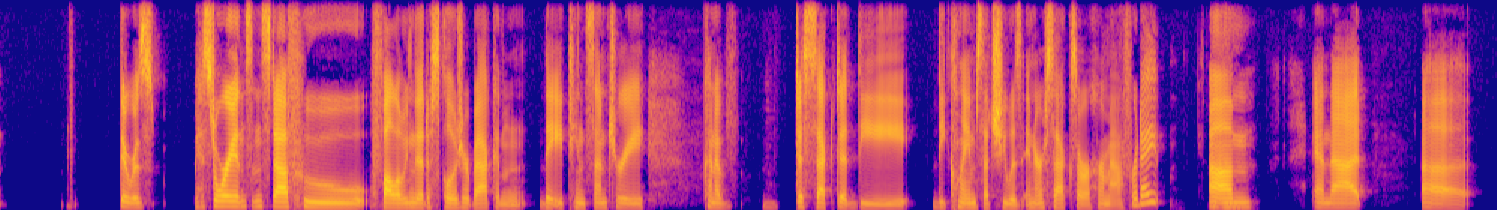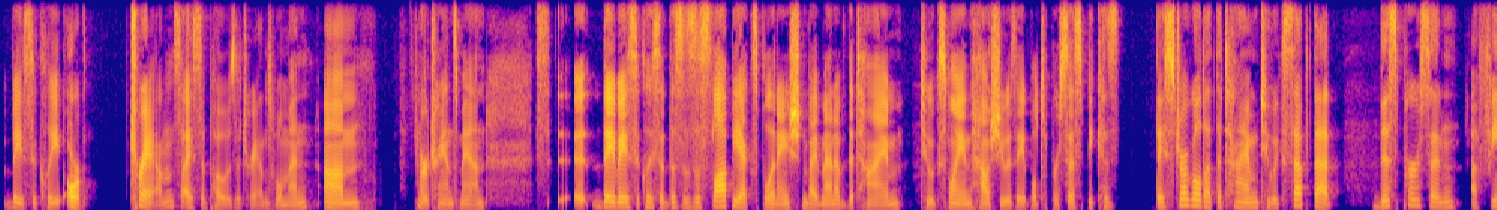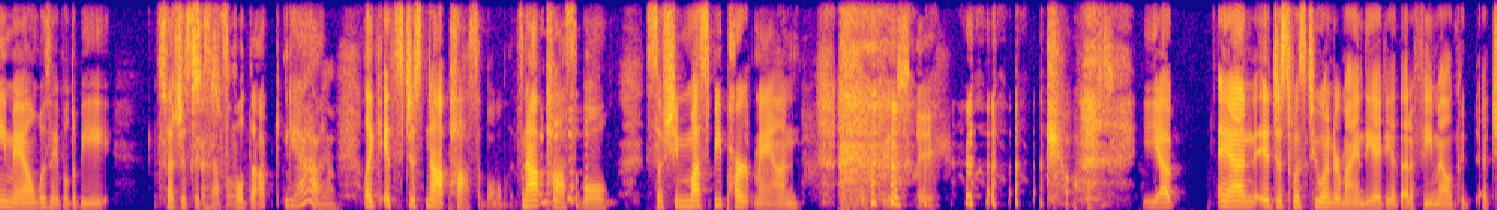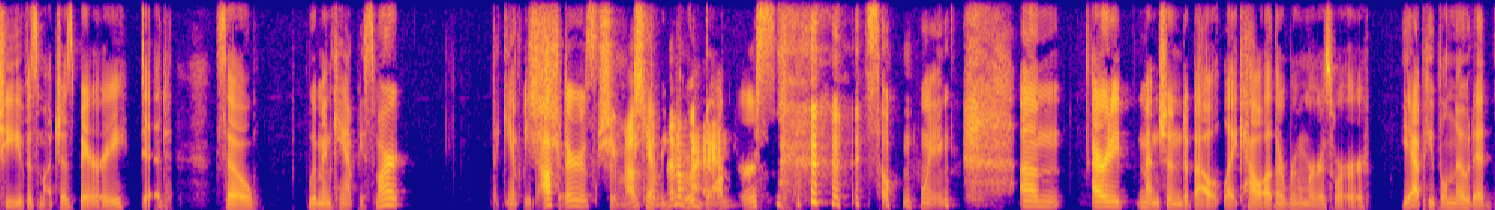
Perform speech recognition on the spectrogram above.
there was historians and stuff who, following the disclosure back in the 18th century, kind of dissected the the claims that she was intersex or hermaphrodite, Mhm. um, and that uh, basically, or trans, I suppose, a trans woman, um, or a trans man. Uh, They basically said this is a sloppy explanation by men of the time to explain how she was able to persist because they struggled at the time to accept that this person, a female, was able to be So such a successful successful. doctor. Yeah. Yeah. Like it's just not possible. It's not possible. so she must be part man. Obviously. God. Yep. And it just was to undermine the idea that a female could achieve as much as Barry did. So women can't be smart. They can't be doctors. She They must can't be a good doctors. it's so annoying. Um, I already mentioned about like how other rumors were, yeah, people noted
